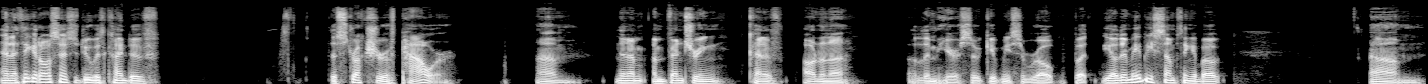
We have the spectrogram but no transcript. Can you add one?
and i think it also has to do with kind of the structure of power um, and I'm, I'm venturing kind of out on a, a limb here so give me some rope but you know there may be something about um,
